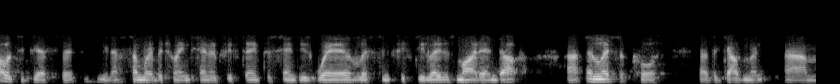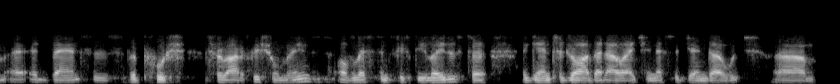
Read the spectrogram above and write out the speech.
I would suggest that you know somewhere between 10 and 15 percent is where less than 50 litres might end up, uh, unless of course uh, the government um, advances the push through artificial means of less than 50 litres to again to drive that OH&S agenda, which um,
